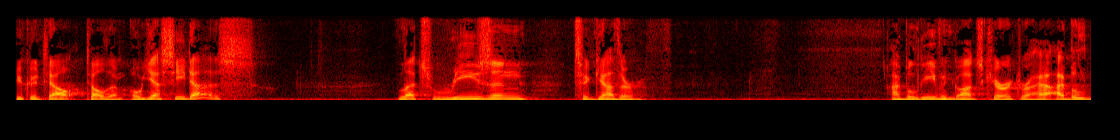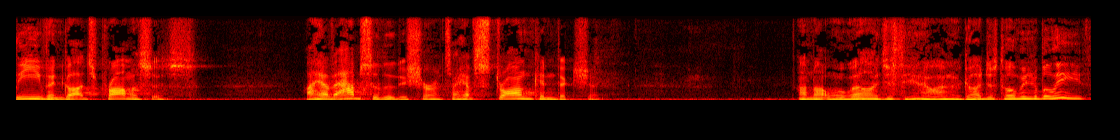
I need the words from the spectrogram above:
you can tell, tell them, Oh, yes, He does. Let's reason together. I believe in God's character. I, I, believe in God's promises. I have absolute assurance. I have strong conviction. I'm not, well, I just, you know, God just told me to believe.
